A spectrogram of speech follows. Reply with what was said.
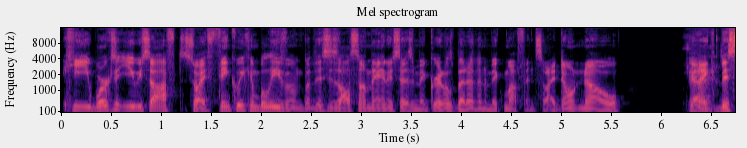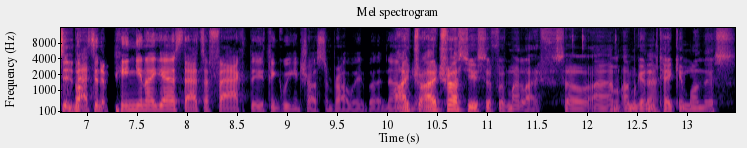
He works at Ubisoft, so I think we can believe him. But this is also a man who says a McGriddle's better than a McMuffin. So I don't know. Yeah. Like this is But that's an opinion, I guess. That's a fact. They think we can trust him probably, but no. I, tr- I trust Yusuf with my life, so um, Oh, I'm going to okay. take him on this,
